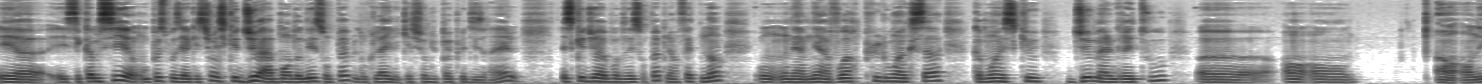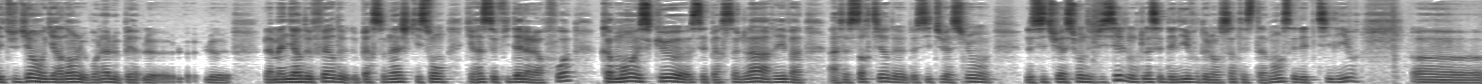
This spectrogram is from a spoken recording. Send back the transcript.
Euh, et, c'est comme si on peut se poser la question, est-ce que Dieu a abandonné son peuple? Donc là, il est question du peuple d'Israël. Est-ce que Dieu a abandonné son peuple? Et en fait, non, on, est amené à voir plus loin que ça. Comment est-ce que Dieu, malgré tout, en, étudiant, en regardant le, voilà, le, le, la manière de faire de, personnages qui, sont, qui restent fidèles à leur foi, comment est-ce que euh, ces personnes-là arrivent à, se sortir de, situations, de situations difficiles? Donc là, c'est des livres de l'Ancien Testament, c'est des petits livres. Euh,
